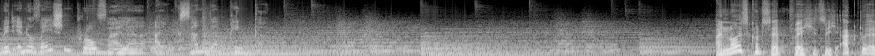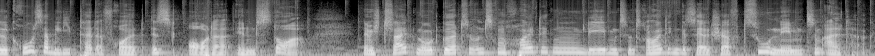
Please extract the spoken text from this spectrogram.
Mit Innovation Profiler Alexander Pinker. Ein neues Konzept, welches sich aktuell großer Beliebtheit erfreut, ist Order in Store. Nämlich Zeitnot gehört zu unserem heutigen Leben, zu unserer heutigen Gesellschaft zunehmend zum Alltag.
